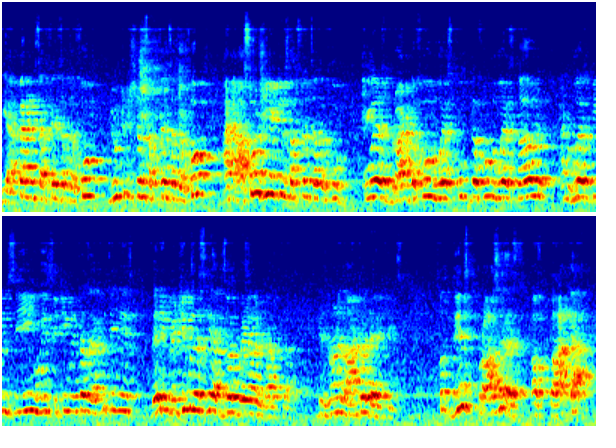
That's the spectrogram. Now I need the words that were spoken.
The apparent surface of the food, of Paka,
